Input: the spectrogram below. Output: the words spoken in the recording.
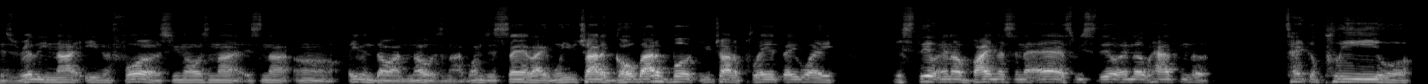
is really not even for us. You know, it's not, it's not, uh, even though I know it's not, but I'm just saying, like, when you try to go by the book, you try to play it their way, it still end up biting us in the ass. We still end up having to take a plea or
